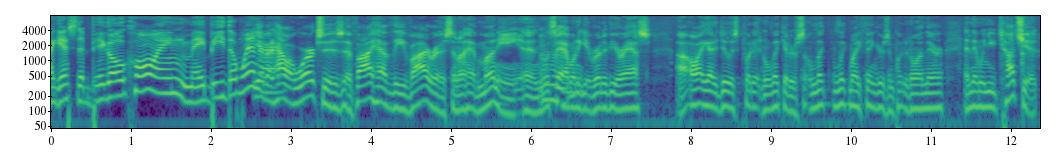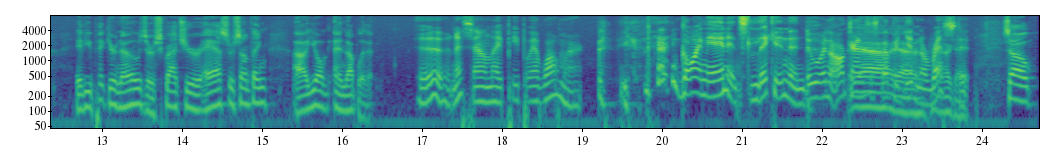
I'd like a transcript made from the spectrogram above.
I guess the big old coin may be the winner. Yeah, but how it works is if I have the virus and I have money, and let's Mm-hmm. say I want to get rid of your ass, uh, all I got to do is put it and lick it or lick, lick my fingers and put it on there, and then when you touch it, if you pick your nose or scratch your ass or something, uh, you'll end up with it. Ew, that sounds like people at Walmart going in and slicking and doing all kinds of Yeah, stuff and yeah, getting okay. arrested. So,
